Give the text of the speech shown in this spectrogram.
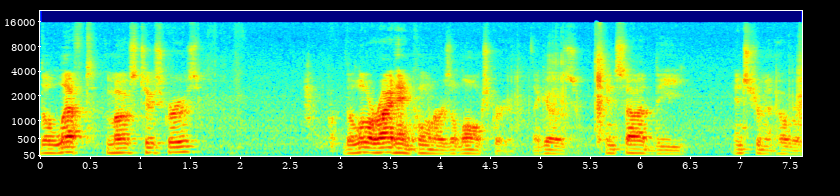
the leftmost two screws, the lower right hand corner is a long screw that goes inside the instrument overlay.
